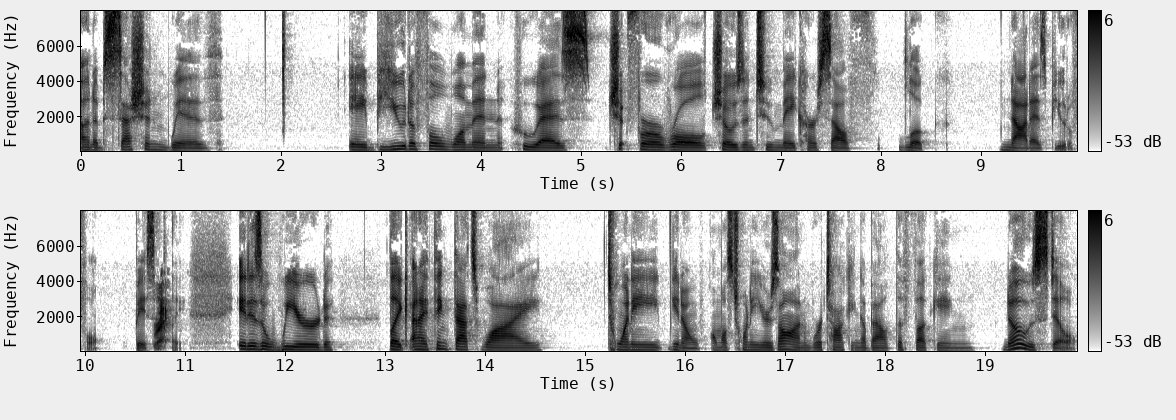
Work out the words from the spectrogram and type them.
an obsession with a beautiful woman who has ch- for a role chosen to make herself look not as beautiful basically. It is a weird like and i think that's why 20 you know almost 20 years on we're talking about the fucking nose still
